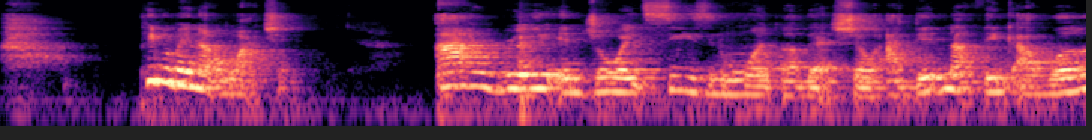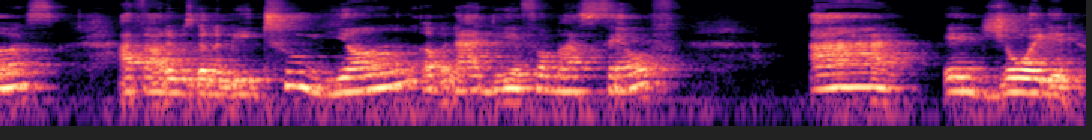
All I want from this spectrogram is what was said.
people may not watch it. I really enjoyed season one of that show. I did not think I was. I thought it was going to be too young of an idea for myself. I enjoyed it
